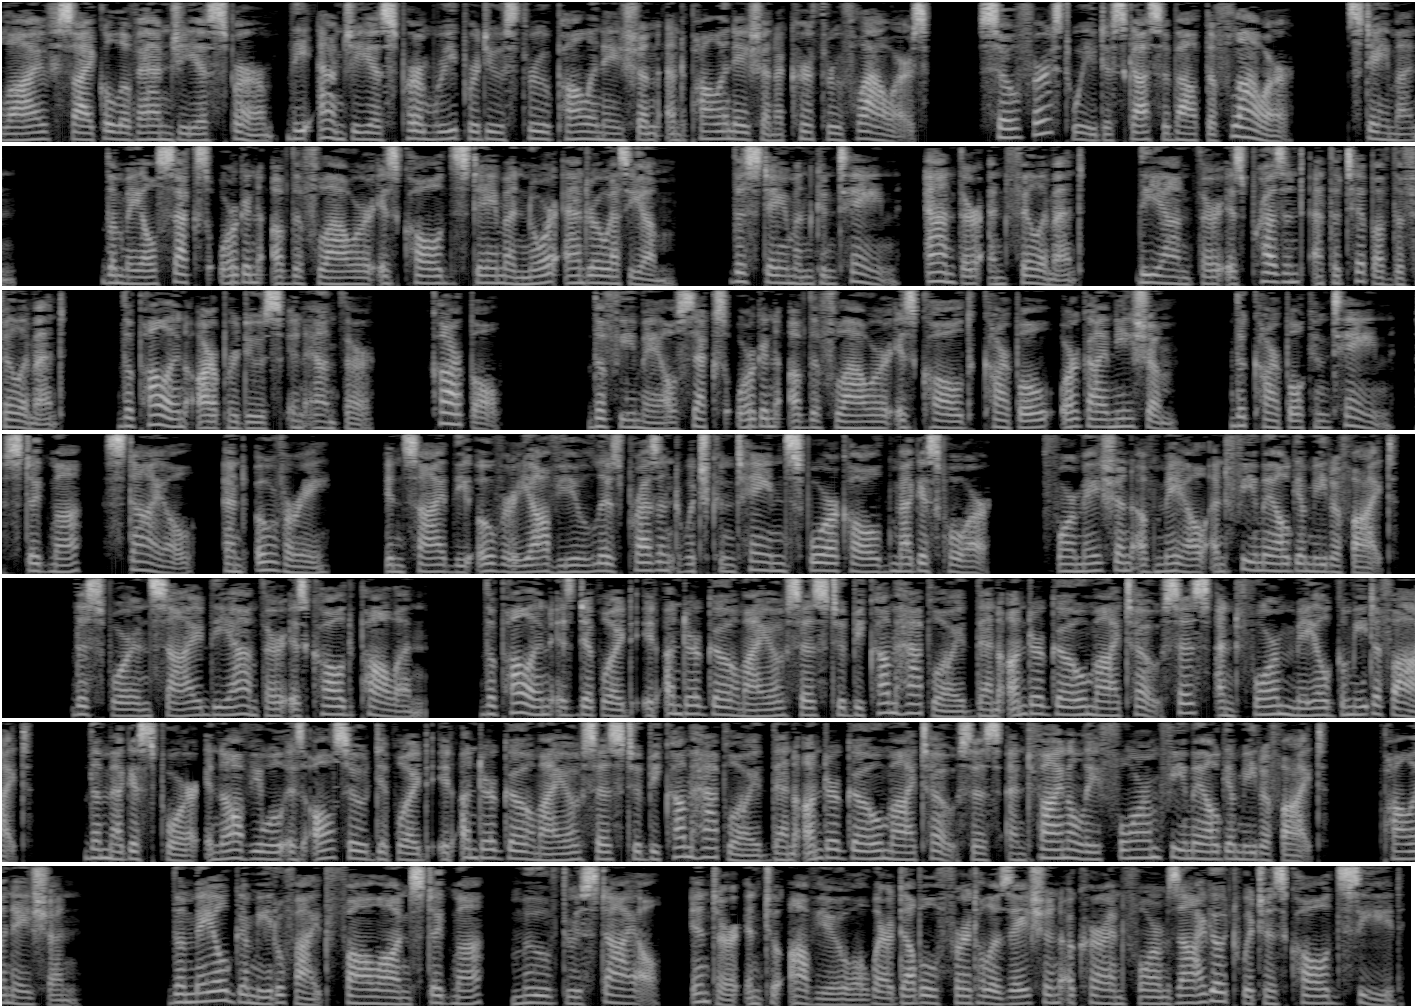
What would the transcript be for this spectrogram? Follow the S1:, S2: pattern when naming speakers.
S1: Life cycle of angiosperm The angiosperm reproduce through pollination and pollination occur through flowers. So first we discuss about the flower. Stamen. The male sex organ of the flower is called stamen or androecium. The stamen contain anther and filament. The anther is present at the tip of the filament. The pollen are produced in anther. Carpel. The female sex organ of the flower is called carpel or gynoecium. The carpel contain stigma, style, and ovary. Inside the ovary ovule is present which contains spore called megaspore. Formation of male and female gametophyte. The spore inside the anther is called pollen. The pollen is diploid it undergo meiosis to become haploid then undergo mitosis and form male gametophyte. The megaspore in ovule is also diploid it undergo meiosis to become haploid then undergo mitosis and finally form female gametophyte. Pollination The male gametophyte fall on stigma, move through style, enter into ovule where double fertilization occur and form zygote which is called seed.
